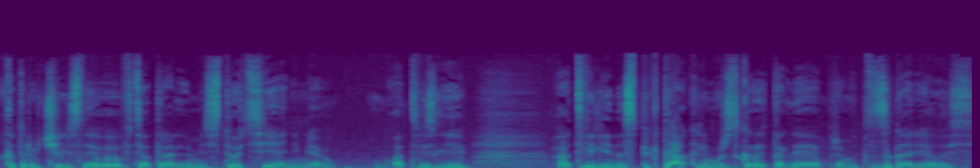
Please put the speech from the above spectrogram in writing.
которые учились э, в театральном институте. И они меня отвезли, отвели на спектакль, можно сказать. Тогда я прям вот загорелась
